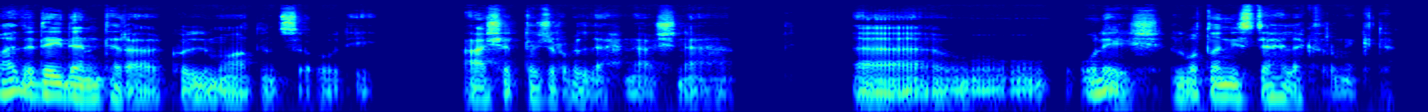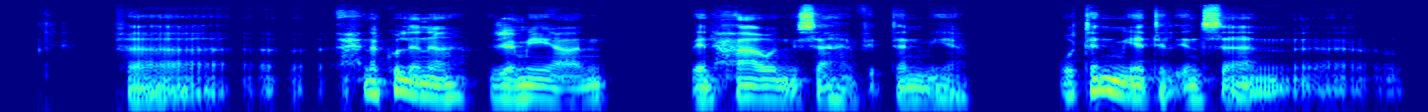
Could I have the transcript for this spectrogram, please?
وهذا ديدا ترى كل مواطن سعودي عاش التجربة اللي إحنا عشناها. آه وليش؟ الوطن يستاهل أكثر من كده. فاحنا كلنا جميعا بنحاول نساهم في التنمية وتنمية الإنسان آه،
